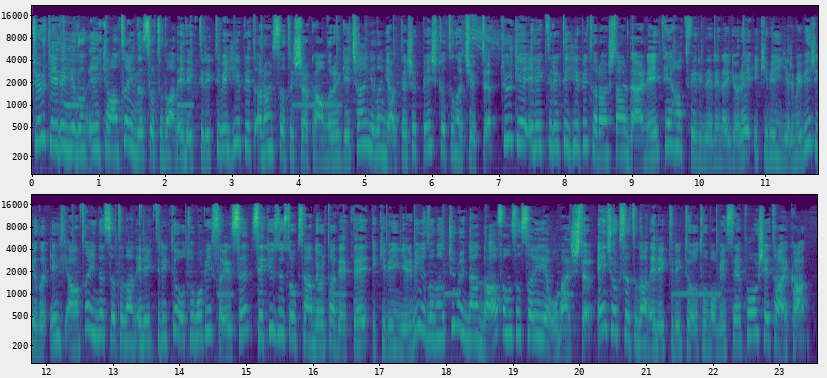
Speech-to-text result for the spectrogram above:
Türkiye'de yılın ilk 6 ayında satılan elektrikli ve hibrit araç satış rakamları geçen yılın yaklaşık 5 katına çıktı. Türkiye Elektrikli Hibrit Araçlar Derneği TEHAT verilerine göre 2021 yılı ilk 6 ayında satılan elektrikli otomobil sayısı 894 adetle 2020 yılının tümünden daha fazla sayıya ulaştı. En çok satılan elektrikli otomobil ise Porsche Taycan.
